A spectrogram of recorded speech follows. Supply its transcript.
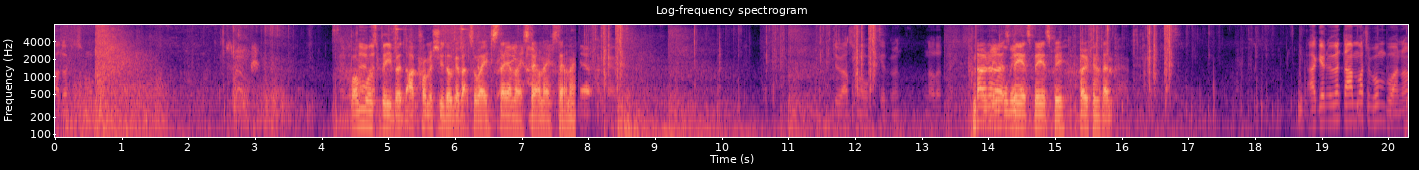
out. Hva, du har ikke? Smoke. One was B, but I promise you they'll go back to A. Stay on A, stay on A, stay on A. Ok. Du har smok, Gudmund, når det trengs. No, no, no, it's B, it's B, it's B. Both in vent. Ja, Gudmund, vent, da må ikke bombe ennå.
